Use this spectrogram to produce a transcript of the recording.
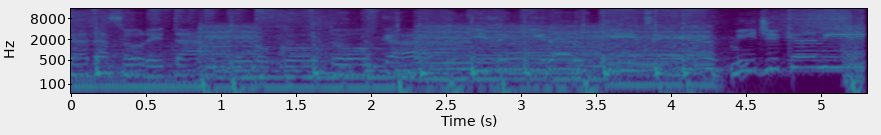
ただそれだけのことが。奇跡だろ奇跡身近に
